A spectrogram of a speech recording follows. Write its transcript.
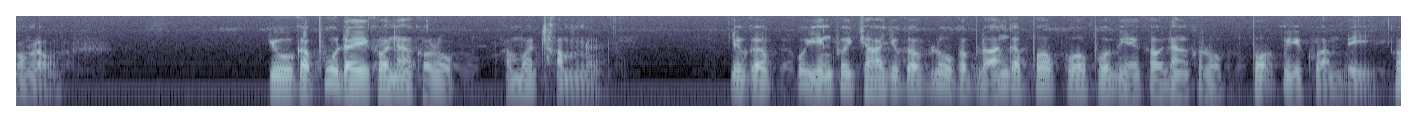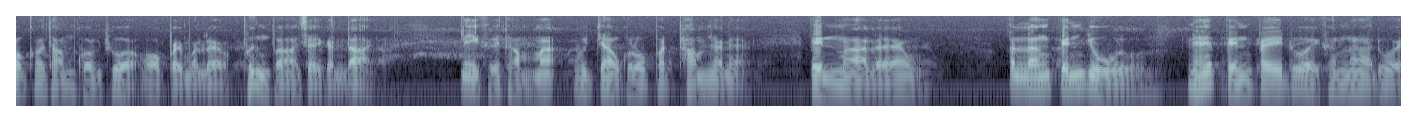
ของเรา อยู่กับผู้ใดก็น่าเคารพคำว่าธรรมเนี่ยอยู่กับผู้หญิงผู้ชายอยู่กับลูกกับหลานกับพ่อผัวผัวเมียเขานั่งเคารพเพราะมีความดีเพราะเขาทำความชั่วออกไปหมดแล้ว พึ่งพาใส่กันได้ นี่คือธรรมะพระเจ้าเคารพพระธรรมอย่างนี้เป็นมาแล้วกำลังเป็นอยู่ นะเป็นไปด้วยข้างหน้าด้วย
